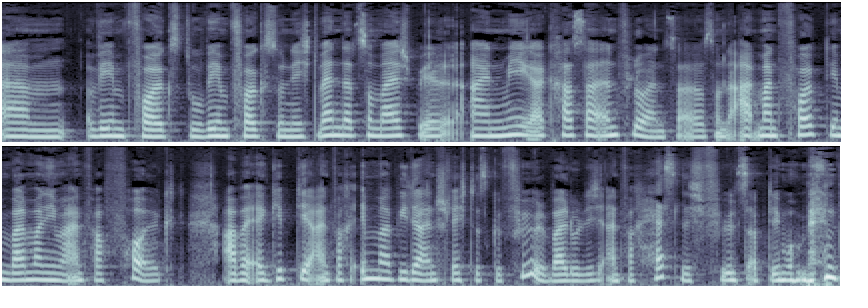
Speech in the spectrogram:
Ähm, wem folgst du, wem folgst du nicht. Wenn der zum Beispiel ein mega krasser Influencer ist und man folgt ihm, weil man ihm einfach folgt, aber er gibt dir einfach immer wieder ein schlechtes Gefühl, weil du dich einfach hässlich fühlst ab dem Moment,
